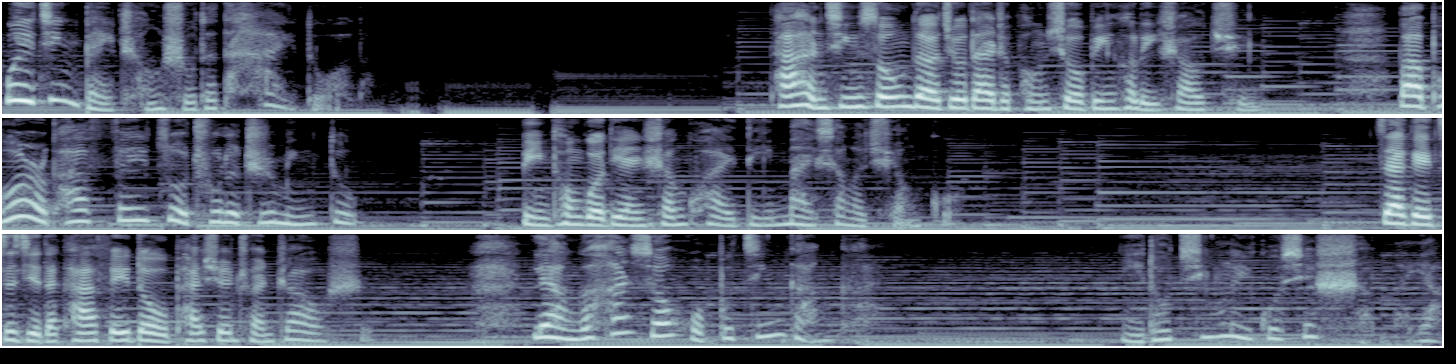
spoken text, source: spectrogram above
魏晋北成熟的太多了。他很轻松的就带着彭秀斌和李少群，把普洱咖啡做出了知名度，并通过电商快递卖向了全国。在给自己的咖啡豆拍宣传照时，两个憨小伙不禁感慨。你都经历过些什么呀？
